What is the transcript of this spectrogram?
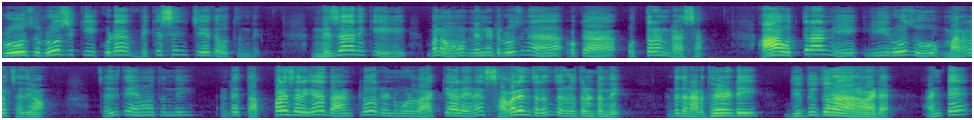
రోజు రోజుకి కూడా వికసించేది అవుతుంది నిజానికి మనం నిన్నటి రోజున ఒక ఉత్తరం రాసాం ఆ ఉత్తరాన్ని ఈరోజు మరల చదివాం. చదివితే ఏమవుతుంది? అంటే తప్పనిసరిగా దాంట్లో రెండు మూడు వాక్యాలైనా సవరించడం జరుగుతుంటుంది. అంటే దాని అర్థం ఏంటి దిద్దుతున్నాం అనమాట అంటే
